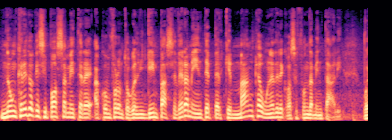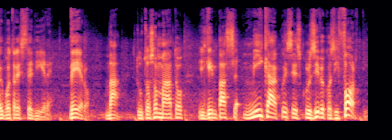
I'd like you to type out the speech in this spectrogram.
non credo che si possa mettere a confronto con il Game Pass veramente perché manca una delle cose fondamentali. Voi potreste dire, vero, ma tutto sommato il Game Pass mica ha queste esclusive così forti.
